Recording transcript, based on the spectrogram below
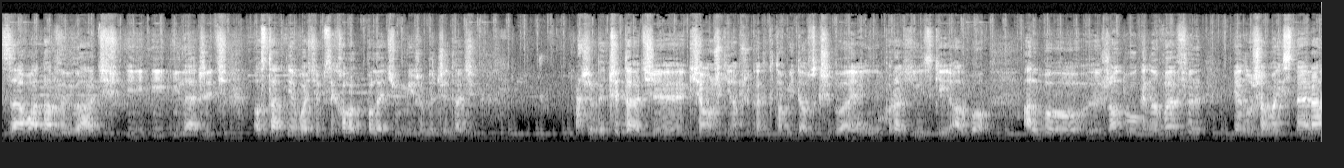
załatawywać i, i, i leczyć. Ostatnio właśnie psycholog polecił mi, żeby czytać żeby czytać e, książki, na przykład Kto mi dał skrzydła Janiny Poradzińskiej albo, albo Rząd Łogenowefy Janusza Meissnera.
